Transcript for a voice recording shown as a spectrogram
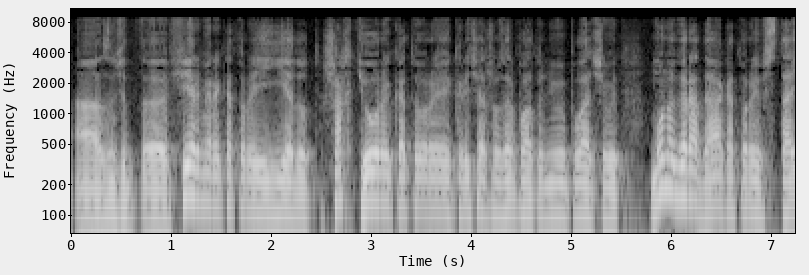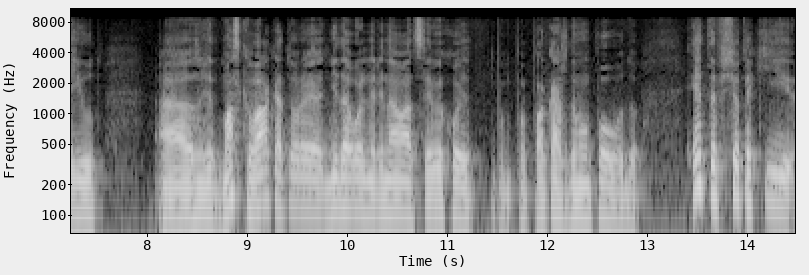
а, значит, э, фермеры, которые едут, шахтеры, которые кричат, что зарплату не выплачивают, моногорода, которые встают, а, значит, Москва, которая недовольна реновацией, выходит по, по каждому поводу – это все таки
